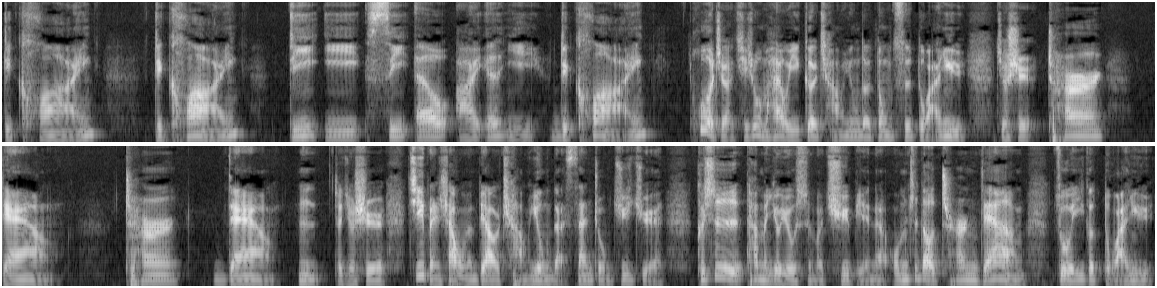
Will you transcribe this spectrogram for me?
decline，decline，D E C L I N E，decline。或者，其实我们还有一个常用的动词短语，就是 turn down，turn down。 嗯，这就是基本上我们比较常用的三种拒绝。可是它们又有什么区别呢？我们知道 turn down 作为一个短语，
